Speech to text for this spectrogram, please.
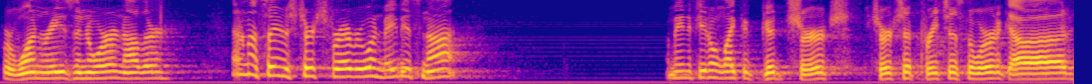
for one reason or another. And I'm not saying this church for everyone. Maybe it's not. I mean, if you don't like a good church, church that preaches the Word of God,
